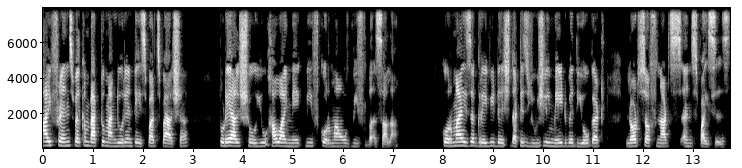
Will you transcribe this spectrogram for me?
Hi friends, welcome back to Mangalorean Taste Buds by Asha. Today I'll show you how I make beef korma of beef masala. Korma is a gravy dish that is usually made with yogurt, lots of nuts and spices.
